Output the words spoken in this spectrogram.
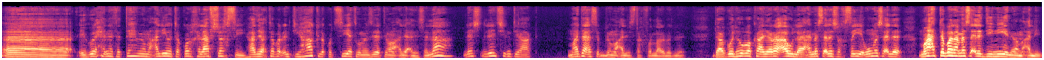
آه يقول حين تتهم الإمام علي وتقول خلاف شخصي. هذا يعتبر انتهاك لقدسية ومنزلة الإمام علي عليه السلام. لا ليش ليش انتهاك؟ ما دا أسب الإمام علي استغفر الله رب دا أقول هو كان يرى أولى يعني مسألة شخصية مو مسألة ما أعتبرها مسألة دينية الإمام علي.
